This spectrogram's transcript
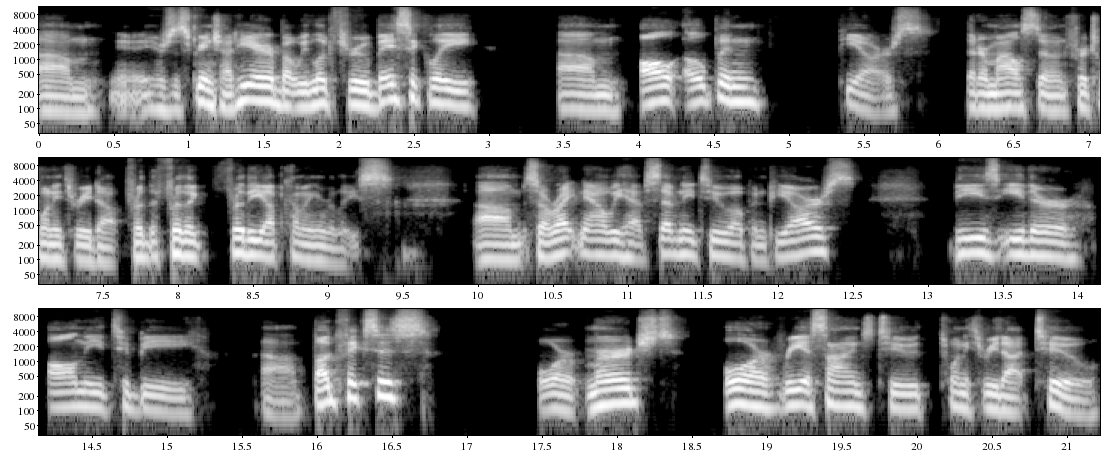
um here's a screenshot here but we look through basically um all open prs that are milestone for 23 dot for the for the for the upcoming release um so right now we have 72 open prs these either all need to be uh, bug fixes or merged or reassigned to 23.2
